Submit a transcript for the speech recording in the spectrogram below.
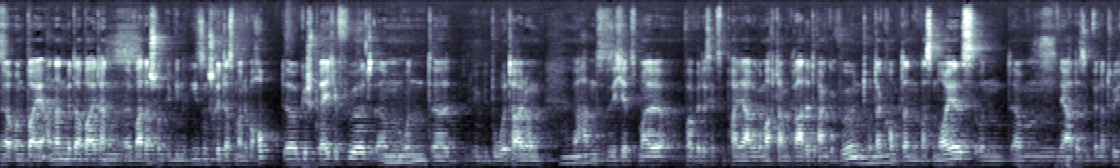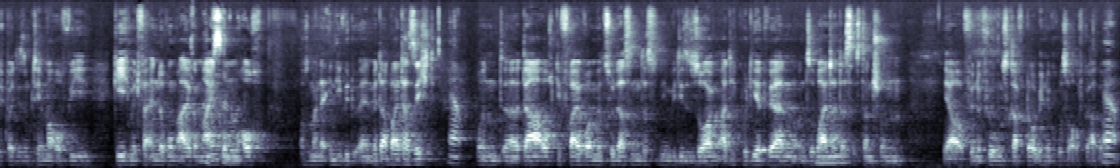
Äh, und bei anderen Mitarbeitern äh, war das schon irgendwie ein Riesenschritt, dass man überhaupt äh, Gespräche führt ähm, mhm. und irgendwie Beurteilung mhm. haben sie sich jetzt mal, weil wir das jetzt ein paar Jahre gemacht haben, gerade dran gewöhnt und da mhm. kommt dann was Neues und ähm, ja, da sind wir natürlich bei diesem Thema auch, wie gehe ich mit Veränderungen allgemein Absolut. um, auch aus meiner individuellen Mitarbeitersicht ja. und äh, da auch die Freiräume zu lassen, dass irgendwie diese Sorgen artikuliert werden und so weiter, das ist dann schon ja, für eine Führungskraft, glaube ich, eine große Aufgabe. Ja.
